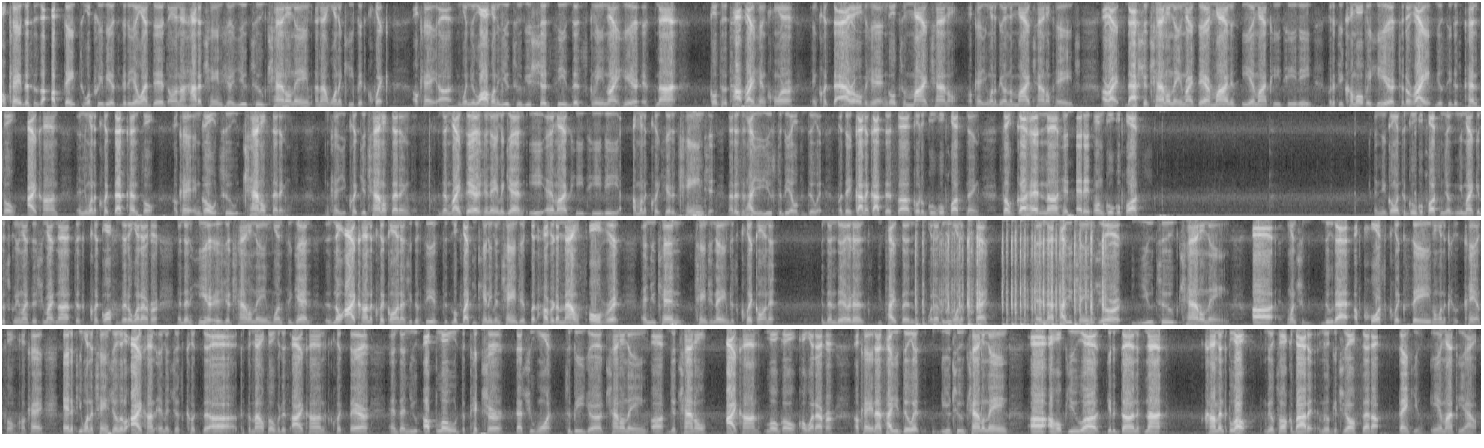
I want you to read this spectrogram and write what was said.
Okay, this is an update to a previous video I did on uh, how to change your YouTube channel name and I want to keep it quick. Okay, uh, when you log on to YouTube you should see this screen right here. If not, go to the top right hand corner and click the arrow over here and go to my channel. Okay, you want to be on the my channel page. Alright, that's your channel name right there. Mine is EMIP TV. But if you come over here to the right, you'll see this pencil icon and you want to click that pencil okay, and go to channel settings. Okay, you click your channel settings, and then right there is your name again, EMIP-TV. I'm going to click here to change it. Now this is how you used to be able to do it, but they kind of got this uh, go to Google Plus thing. So go ahead and uh, hit edit on Google Plus. and you go into Google Plus and you might get a screen like this. You might not just click off of it or whatever. And then here is your channel name once again. There's no icon to click on. As you can see, it looks like you can't even change it, but hover the mouse over it and you can change your name. Just click on it and then there it is. You type in whatever you want it to say. And that's how you change your YouTube channel name. Uh, once you do that, of course, click Save. I'm going to cancel, okay? And if you want to change your little icon image, just click the, uh, put the mouse over this icon, click there, and then you upload the picture that you want to be your channel name, uh, your channel icon, logo, or whatever. Okay, and that's how you do it. YouTube channel name. Uh, I hope you uh, get it done. If not, comment below. We'll talk about it, and we'll get you all set up. Thank you. EMIP out.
